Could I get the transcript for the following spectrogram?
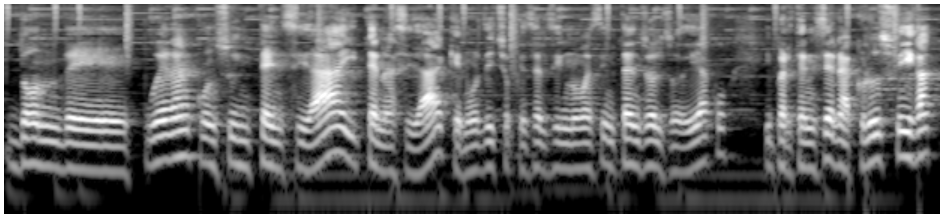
donde puedan con su intensidad y tenacidad, que hemos dicho que es el signo más intenso del zodíaco y pertenece a cruz fija,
